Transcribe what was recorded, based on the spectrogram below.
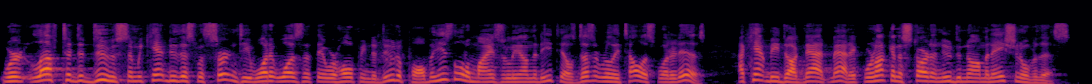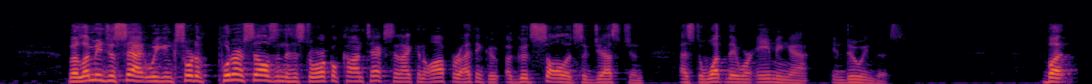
We're left to deduce, and we can't do this with certainty, what it was that they were hoping to do to Paul, but he's a little miserly on the details. Doesn't really tell us what it is. I can't be dogmatic. We're not going to start a new denomination over this. But let me just say, we can sort of put ourselves in the historical context, and I can offer, I think, a, a good solid suggestion as to what they were aiming at in doing this. But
